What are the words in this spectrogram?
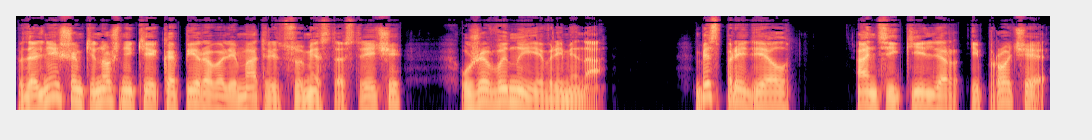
В дальнейшем киношники копировали матрицу места встречи уже в иные времена. Беспредел, антикиллер и прочее,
